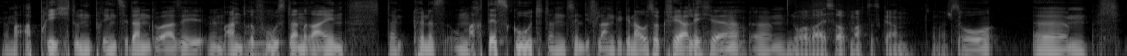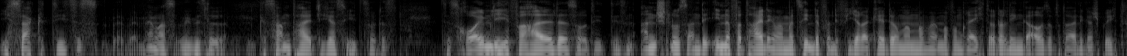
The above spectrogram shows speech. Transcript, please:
wenn man abbricht und bringt sie dann quasi mit dem anderen mhm. Fuß dann rein, dann können es und macht das gut, dann sind die Flanke genauso gefährlich. Ja. Mhm. Ähm, Nur Weißhaupt macht das gern. Zum Beispiel. So, ähm, ich sag dieses, wenn man es ein bisschen gesamtheitlicher sieht, so das das räumliche Verhalten, so die, diesen Anschluss an die Innenverteidiger, wenn man jetzt hinter von der Viererkette und wenn man, wenn man vom rechten oder linken Außenverteidiger spricht,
